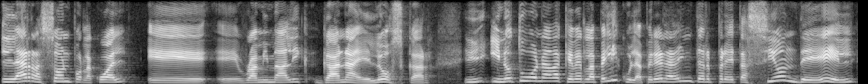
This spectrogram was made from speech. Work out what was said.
La razón por la cual eh, eh, Rami Malek gana el Oscar, y, no tuvo nada que ver la película, pero era la interpretación de él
